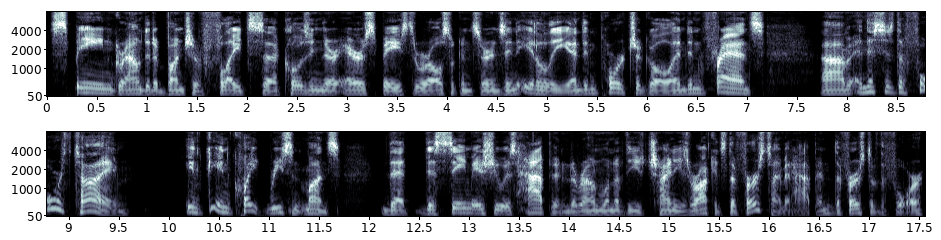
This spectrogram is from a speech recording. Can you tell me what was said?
Spain grounded a bunch of flights, uh, closing their airspace. There were also concerns in Italy and in Portugal and in France. Um, and this is the fourth time in in quite recent months that this same issue has happened around one of these Chinese rockets. The first time it happened, the first of the four,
